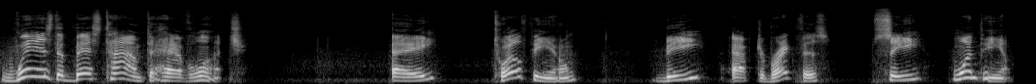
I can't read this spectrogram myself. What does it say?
Mm-hmm. When is the best time to have lunch? A. 12 p.m. B. After breakfast. C. 1 p.m.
